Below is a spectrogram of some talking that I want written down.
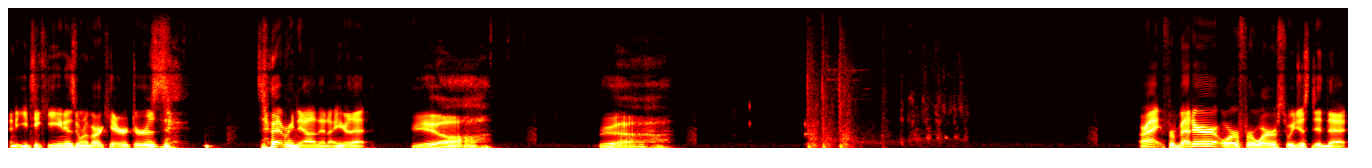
an Yttakin as one of our characters. so every now and then I hear that. Yeah. Yeah. All right, for better or for worse, we just did that.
